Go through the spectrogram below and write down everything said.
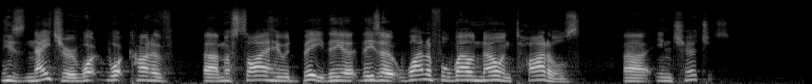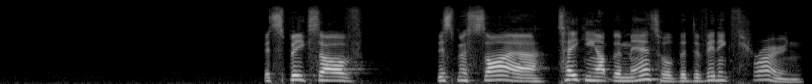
his nature, of what, what kind of uh, Messiah he would be. Are, these are wonderful, well known titles uh, in churches. It speaks of this Messiah taking up the mantle of the Davidic throne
